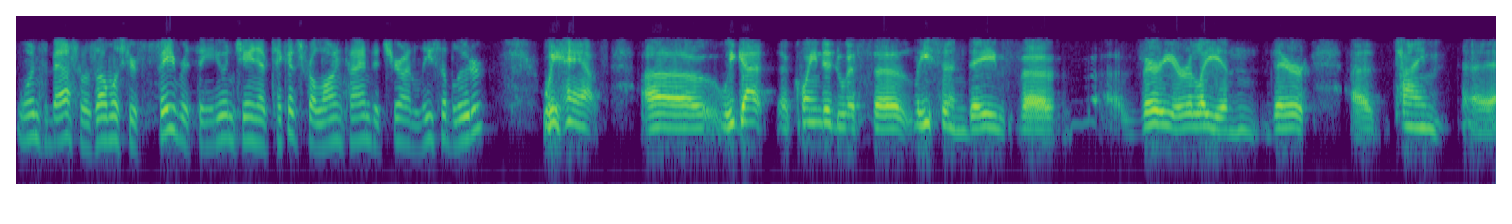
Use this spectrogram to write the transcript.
women's basketball is almost your favorite thing. You and Jane have tickets for a long time to cheer on Lisa Bluder. We have. Uh, we got acquainted with uh, Lisa and Dave uh, very early in their uh, time uh,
